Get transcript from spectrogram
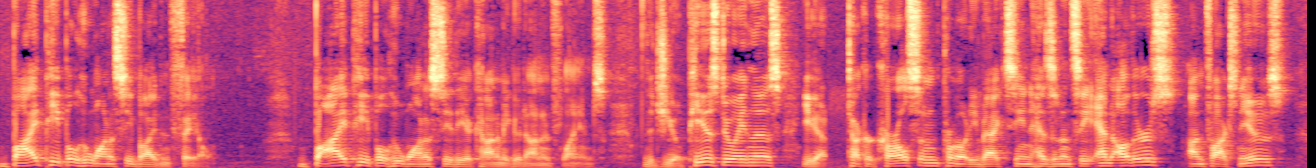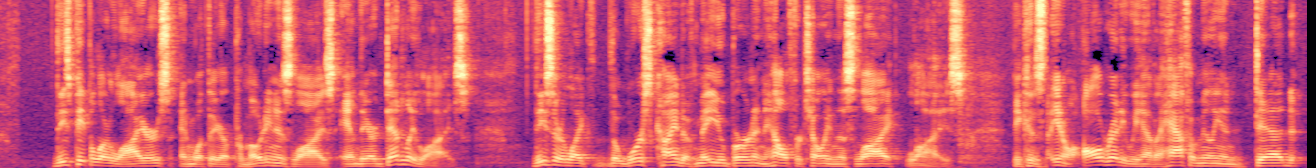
by people who want to see Biden fail, by people who want to see the economy go down in flames. The GOP is doing this. You got Tucker Carlson promoting vaccine hesitancy and others on Fox News. These people are liars, and what they are promoting is lies, and they are deadly lies. These are like the worst kind of may you burn in hell for telling this lie lies because you know already we have a half a million dead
